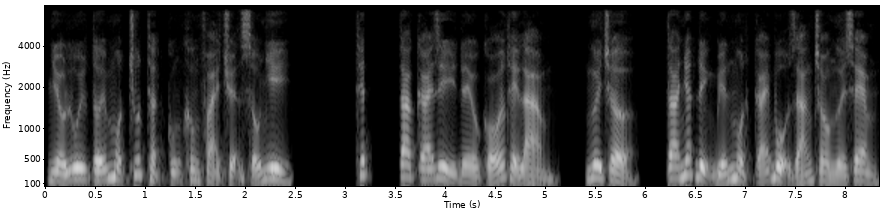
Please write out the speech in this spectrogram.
nhiều lui tới một chút thật cũng không phải chuyện xấu nhi. Thiết, ta cái gì đều có thể làm, ngươi chờ, ta nhất định biến một cái bộ dáng cho ngươi xem.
